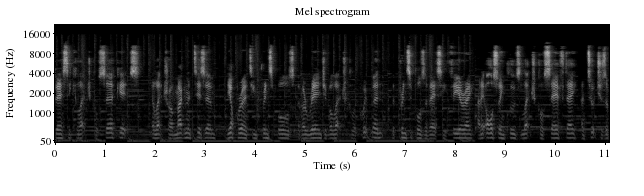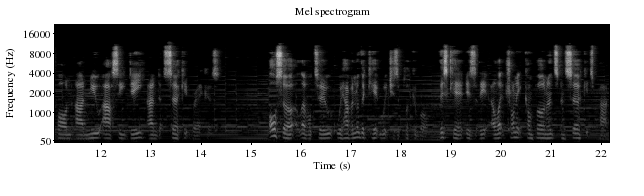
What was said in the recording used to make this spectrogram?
basic electrical circuits, electromagnetism, the operating principles of a range of electrical equipment, the principles of AC theory, and it also includes electrical safety and touches upon our new RCD and circuit breakers. Also at level 2 we have another kit which is applicable. This kit is the Electronic Components and Circuits Pack.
